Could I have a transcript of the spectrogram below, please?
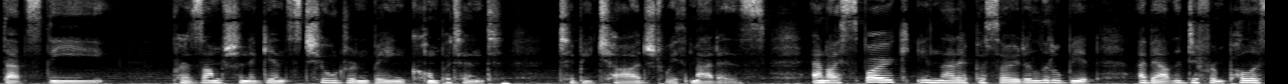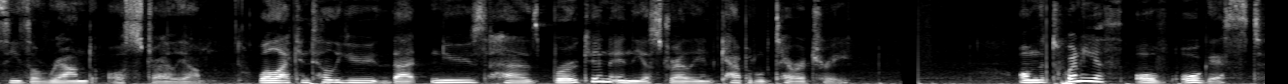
That's the presumption against children being competent to be charged with matters. And I spoke in that episode a little bit about the different policies around Australia. Well, I can tell you that news has broken in the Australian Capital Territory. On the 20th of August,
